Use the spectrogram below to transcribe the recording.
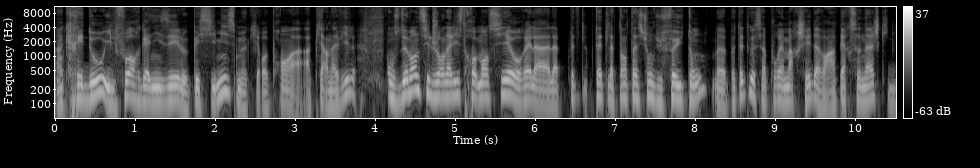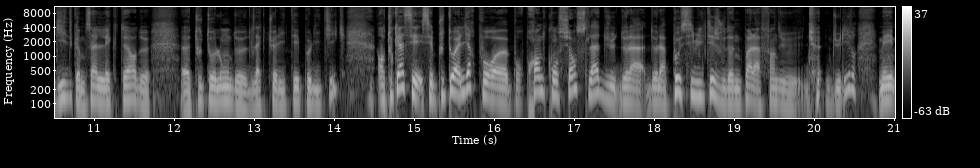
un credo, il faut organiser le pessimisme, qui reprend à, Pierre Naville. On se demande si le journaliste romancier aurait peut-être la tentation du feuilleton. Euh, peut-être que ça pourrait marcher d'avoir un personnage qui guide comme ça le lecteur de, euh, tout au long de, l'actualité politique. En tout cas, c'est plutôt à lire pour, prendre conscience là de la possibilité je vous donne pas la fin du, livre, mais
